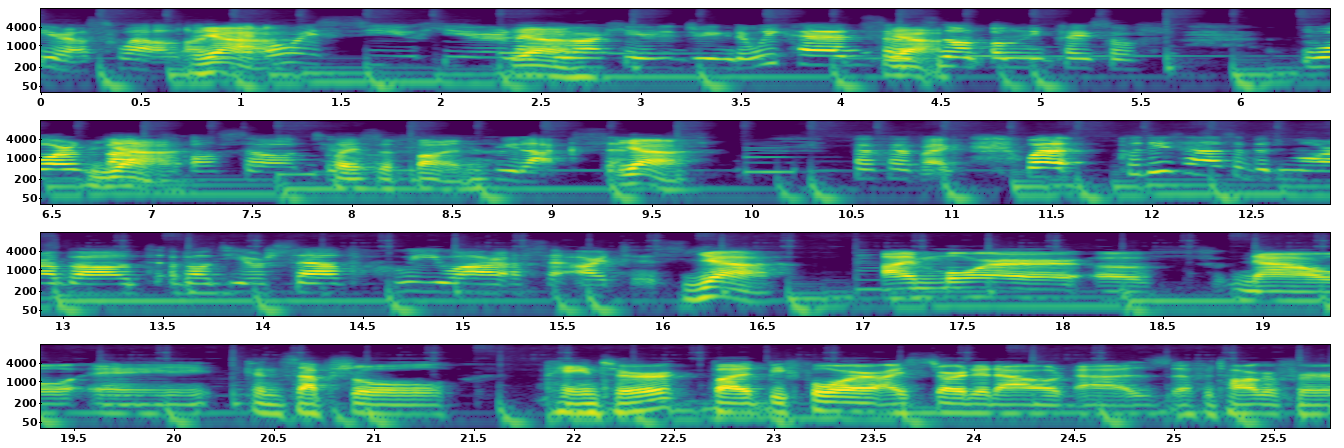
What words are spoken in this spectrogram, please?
here as well. Like, Yeah. I always see you here. Like Yeah. you are here during the weekend, so Yeah. it's not only place of work, but Yeah. also to Place of fun. relax. and- Yeah. Perfect. Well, could you tell us a bit more about about yourself, who you are as an artist? Yeah. I'm more of now a conceptual painter, but before I started out as a photographer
